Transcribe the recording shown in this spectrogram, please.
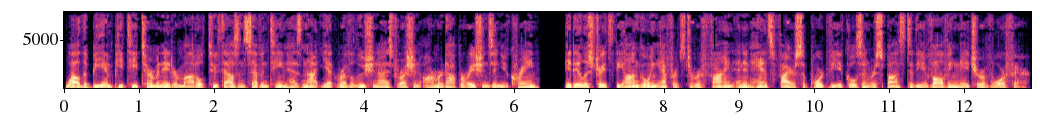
While the BMPT Terminator Model 2017 has not yet revolutionized Russian armored operations in Ukraine, it illustrates the ongoing efforts to refine and enhance fire support vehicles in response to the evolving nature of warfare.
